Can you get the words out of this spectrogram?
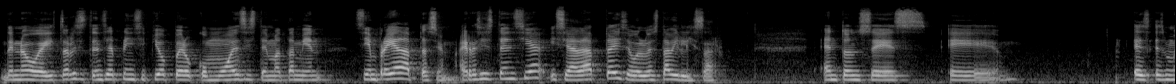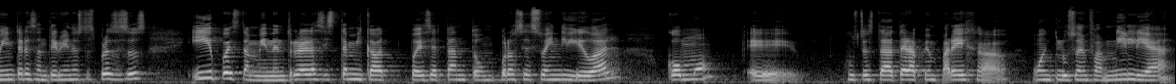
de nuevo, hay esta resistencia al principio, pero como el sistema también, siempre hay adaptación. Hay resistencia y se adapta y se vuelve a estabilizar. Entonces, eh, es, muy interesante ir viendo estos procesos y pues también dentro de la sistémica puede ser tanto un proceso individual como eh, justo esta terapia en pareja o incluso en familia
